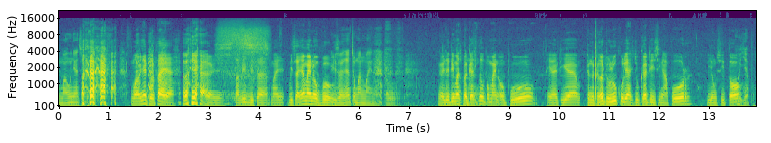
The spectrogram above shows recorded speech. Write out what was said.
maunya juga. Maunya Dota ya. oh ya, Oh, iya. Tapi bisa main, bisanya main obo. bisanya cuman main obo. Nggak, jadi Mas Bagas itu pemain obo. Ya dia denger-dengar dulu kuliah juga di Singapura di Oh Yongsito. iya po.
